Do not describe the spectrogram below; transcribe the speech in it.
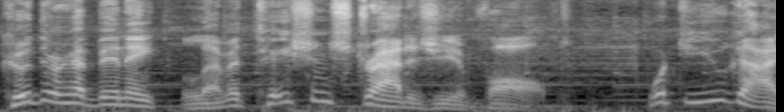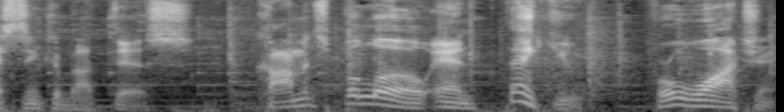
Could there have been a levitation strategy involved? What do you guys think about this? Comments below, and thank you for watching.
